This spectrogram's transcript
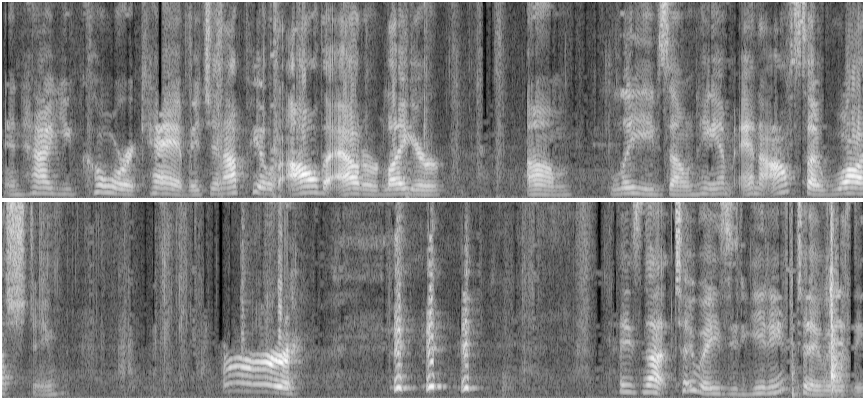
And how you core a cabbage. And I peeled all the outer layer um, leaves on him and I also washed him He's not too easy to get into, is he?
